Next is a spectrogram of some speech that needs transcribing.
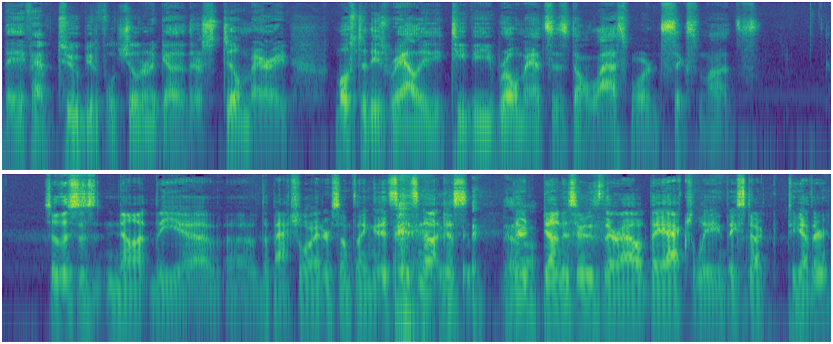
They have two beautiful children together. They're still married. Most of these reality TV romances don't last more than six months. So this is not the uh, uh, the Bachelorette or something. It's it's not just they're done as soon as they're out. They actually they stuck together.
